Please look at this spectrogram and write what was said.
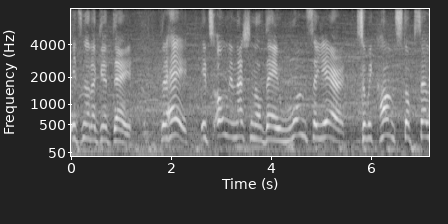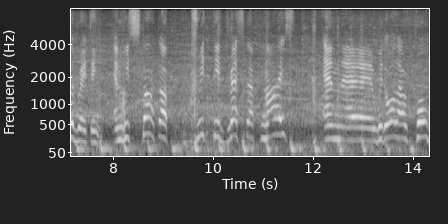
it's not a good day. But hey, it's only National Day once a year, so we can't stop celebrating. And we start up pretty dressed up nice and uh, with all our folk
